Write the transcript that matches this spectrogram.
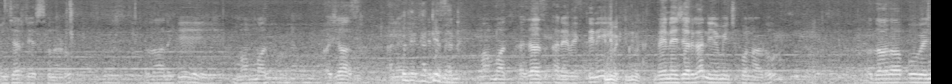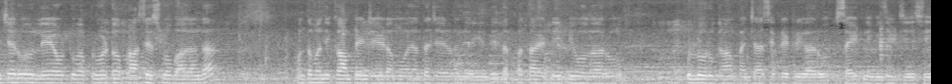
వెంచర్ చేస్తున్నాడు. దానికి మహమ్మద్ అజాజ్ అనే వ్యక్తిని మహమ్మద్ అజాజ్ అనే వ్యక్తిని మేనేజర్గా నియమించుకున్నాడు. దాదాపు వెంచరు లేఅవుట్ అప్రూవల్ ప్రాసెస్లో భాగంగా కొంతమంది కంప్లైంట్ చేయడము అదంతా చేయడం జరిగింది. తర్వాత డిపిఓ గారు పుల్లూరు గ్రామ పంచాయత్ సెక్రటరీ గారు సైట్ని విజిట్ చేసి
